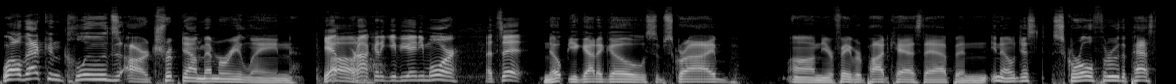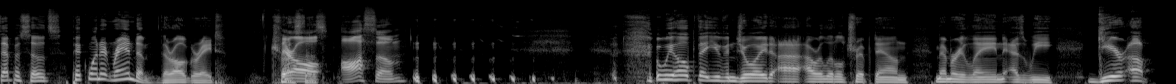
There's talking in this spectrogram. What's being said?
Well, that concludes our trip down memory lane. Yep, Ah. we're not going to give you any more. That's it. Nope, you got to go subscribe on your favorite podcast app and, you know, just scroll through the past episodes. Pick one at random. They're all great. They're all us. awesome. we hope that you've enjoyed uh, our little trip down memory lane as we gear up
